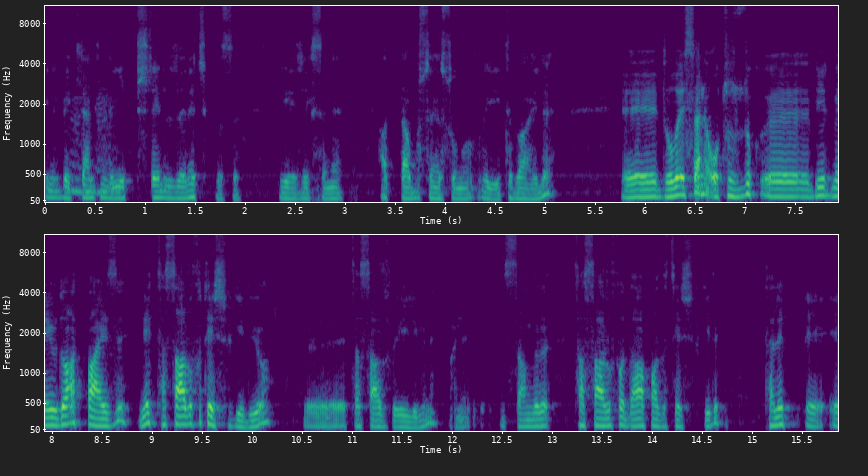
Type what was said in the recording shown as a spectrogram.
Benim beklentim de 70'lerin üzerine çıkması gelecek sene hatta bu sene sonu itibariyle. E, dolayısıyla hani 30'luk e, bir mevduat faizi ne tasarrufu teşvik ediyor e, tasarruf eğilimini. Hani insanları tasarrufa daha fazla teşvik edip talep e, e,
